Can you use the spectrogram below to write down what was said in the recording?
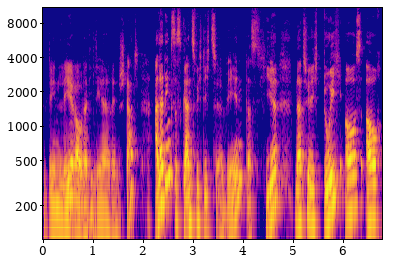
den Lehrer oder die Lehrerin statt. Allerdings ist ganz wichtig zu erwähnen, dass hier natürlich durchaus auch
